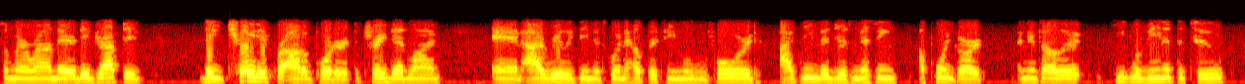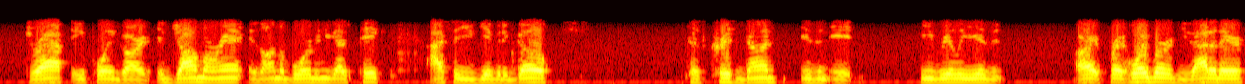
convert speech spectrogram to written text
somewhere around there. They drafted, they traded for Otto Porter at the trade deadline and I really think that's going to help their team moving forward. I think they're just missing a point guard. I think them keep LaVine at the two, draft a point guard. If John Morant is on the board when you guys pick, I say you give it a go. Because Kris Dunn isn't it. He really isn't. All right, Fred Hoiberg, he's out of there.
